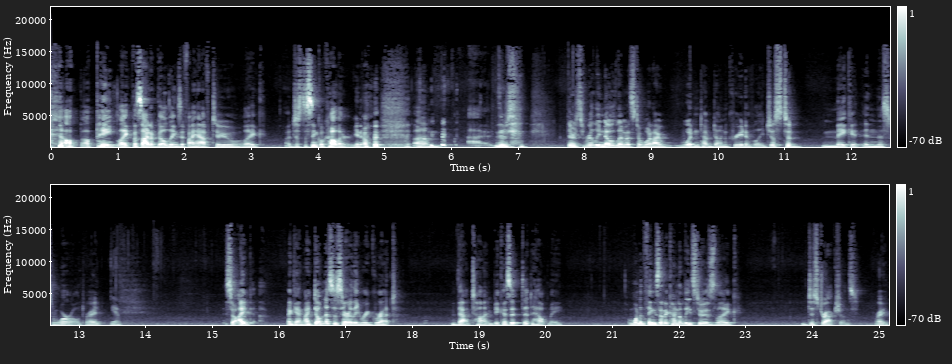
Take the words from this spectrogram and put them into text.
I'll I'll paint like the side of buildings if I have to, like just a single color, you know. um, I, there's there's really no limits to what I wouldn't have done creatively just to make it in this world, right? Yeah. So I, again, I don't necessarily regret that time because it did help me. One of the things that it kind of leads to is like distractions, right?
